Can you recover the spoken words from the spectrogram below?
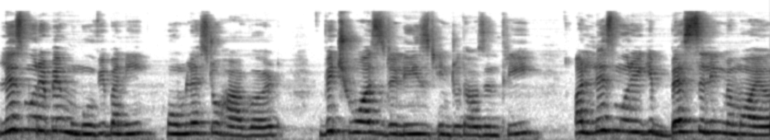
Liz Murray पे मूवी बनी Homeless to Harvard which was release in 2003 और लिज मुरे की best selling memoir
